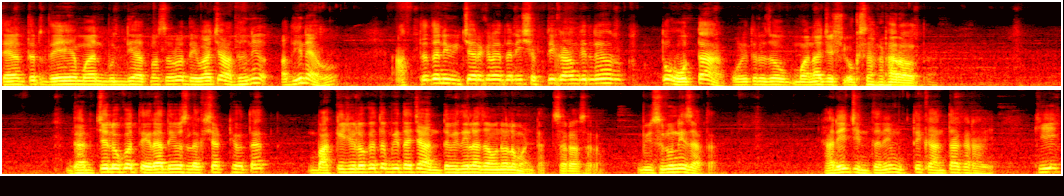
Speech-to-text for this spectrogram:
त्यानंतर देह मन बुद्धी आत्मा सर्व देवाच्या अधीन अधीन आहे हो. आत्ता त्यांनी विचार केला त्यांनी शक्ती काढून घेतल्यावर तो होता. कोणीतरी जो मनाचे श्लोक सांगणारा होता. घरचे लोक तेरा दिवस लक्षात ठेवतात. बाकीचे लोक तर मी त्याच्या अंतविधीला जाऊन आलं म्हणतात सरळ सरळ. विसरूनही जातात. हरी चिंतने मुक्ती कांता करावी. की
